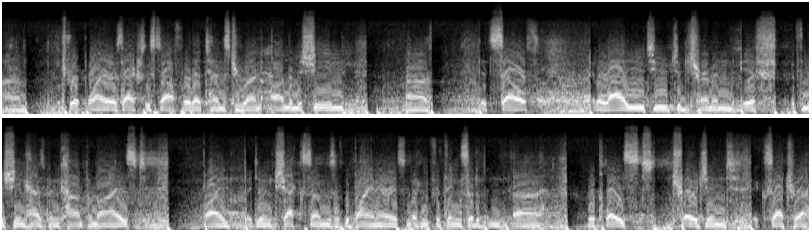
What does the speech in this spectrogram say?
Um, Tripwire is actually software that tends to run on the machine uh, itself. It'll allow you to, to determine if, if the machine has been compromised by, by doing checksums of the binaries, looking for things that have been uh, replaced, trojaned, etc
